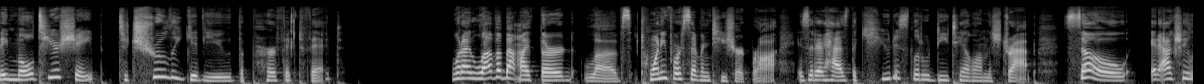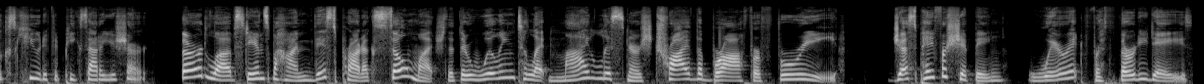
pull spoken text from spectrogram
They mold to your shape to truly give you the perfect fit. What I love about my Third Love's 24 7 t shirt bra is that it has the cutest little detail on the strap. So it actually looks cute if it peeks out of your shirt. Third Love stands behind this product so much that they're willing to let my listeners try the bra for free. Just pay for shipping, wear it for 30 days.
